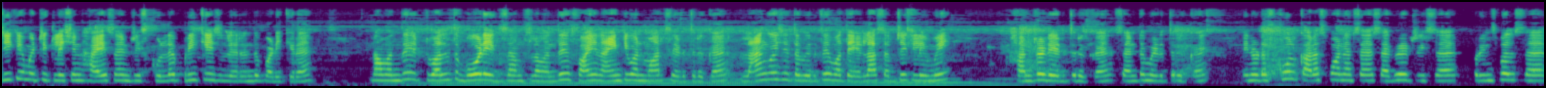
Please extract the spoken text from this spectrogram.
ஜிகே மெட்ரிகுலேஷன் ஹையர் செகண்டரி ஸ்கூலில் ப்ரீகேஜிலேருந்து படிக்கிறேன். நான் வந்து டுவெல்த்து போர்டு எக்ஸாம்ஸில் வந்து ஃபைவ் நைன்ட்டி ஒன் மார்க்ஸ் எடுத்திருக்கேன் லாங்குவேஜை தவிர்த்து மற்ற எல்லா சப்ஜெக்ட்லேயுமே ஹண்ட்ரட் எடுத்திருக்கேன் சென்டம் எடுத்திருக்கேன். என்னோட school correspondent sir secretary sir principal sir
